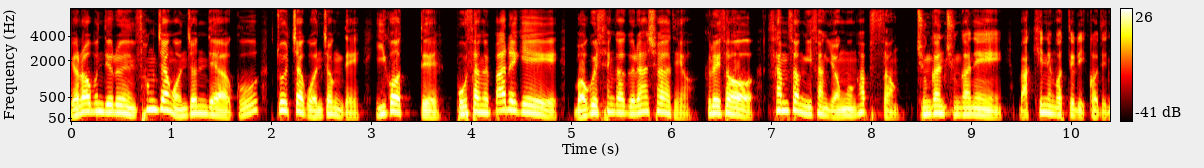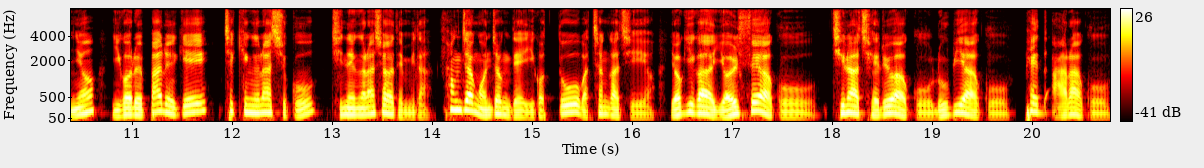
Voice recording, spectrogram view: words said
여러분들은 성장 원전대하고 쫄짝 원정대 이것들 보상을 빠르게 먹을 생각을 하셔야 돼요. 그래서 삼성 이상 영웅 합성 중간중간에 막히는 것들이 있거든요. 이거를 빠르게 체킹을 하시고 진행을 하셔야 됩니다. 성장 원정대 이것도 마찬가지예요. 여기가 열쇠하고 진화 재료하고 루비하고 펫 R하고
